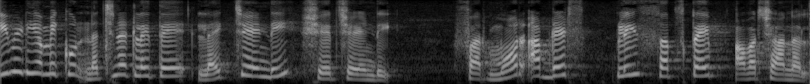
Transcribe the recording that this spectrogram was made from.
ఈ వీడియో మీకు నచ్చినట్లయితే లైక్ చేయండి షేర్ చేయండి. For more updates please subscribe our channel.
